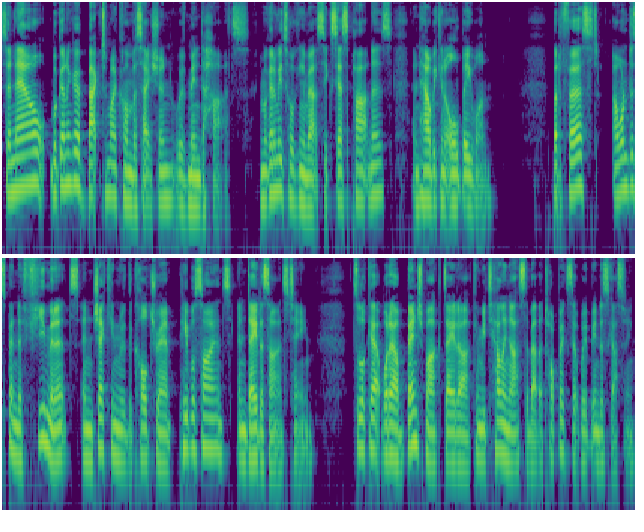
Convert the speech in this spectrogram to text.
So now we're going to go back to my conversation with Minda Harts, and we're going to be talking about success partners and how we can all be one. But first, I wanted to spend a few minutes and check in with the Culture Amp people science and data science team to look at what our benchmark data can be telling us about the topics that we've been discussing.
